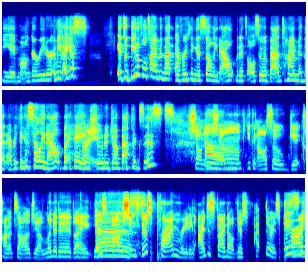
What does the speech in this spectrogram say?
be a manga reader. I mean, I guess it's a beautiful time in that everything is selling out, but it's also a bad time in that everything is selling out. But hey, Right. Shonen Jump app exists. Shonen Um, Jump. You can also get Comixology Unlimited. Like there's options. There's Prime reading. I just find out there's there is Prime.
